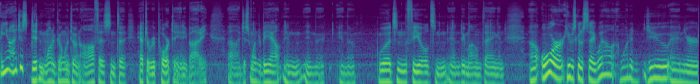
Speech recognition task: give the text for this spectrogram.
you know, I just didn't want to go into an office and to have to report to anybody. Uh, I just wanted to be out in, in the in the woods and the fields and, and do my own thing. And uh, or he was going to say, "Well, I wanted you and your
